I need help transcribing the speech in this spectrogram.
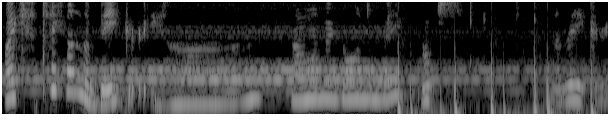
Why can't I go in the bakery? Huh? I want to go in the bakery. Oops. In the bakery.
